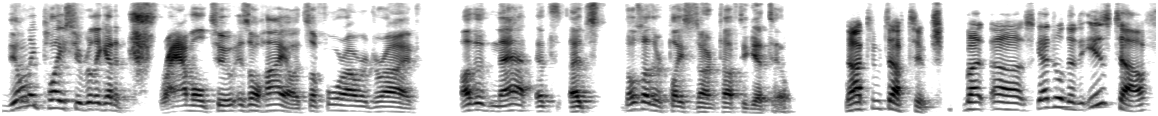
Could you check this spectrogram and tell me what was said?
the only place you really got to travel to is Ohio. It's a four-hour drive. Other than that, it's it's those other places aren't tough to get to. Not too tough too. But uh schedule that is tough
